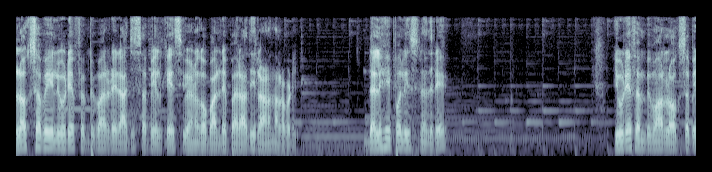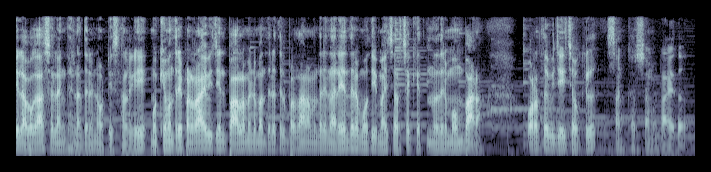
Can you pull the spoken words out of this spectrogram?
ലോക്സഭയിൽ യു ഡി എഫ് എം പിമാരുടെ രാജ്യസഭയിൽ കെ സി വേണുഗോപാലിന്റെ പരാതിയിലാണ് നടപടി. ഡൽഹി പോലീസിനെതിരെ യു ഡി എഫ് എം പിമാർ ലോക്സഭയിൽ അവകാശ ലംഘനത്തിന് നോട്ടീസ് നൽകി. മുഖ്യമന്ത്രി പിണറായി വിജയൻ പാർലമെന്റ് മന്ദിരത്തിൽ പ്രധാനമന്ത്രി നരേന്ദ്രമോദിയുമായി ചർച്ചയ്ക്ക് എത്തുന്നതിന് മുമ്പാണ് പുറത്ത് വിജയ് ചൌക്കിൽ സംഘർഷമുണ്ടായത്.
